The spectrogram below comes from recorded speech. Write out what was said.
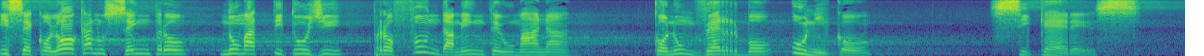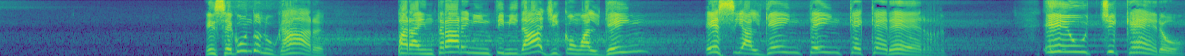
e se coloca no centro numa atitude profundamente humana, com um verbo único: se queres. Em segundo lugar, para entrar em intimidade com alguém, esse alguém tem que querer. Eu te quero.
